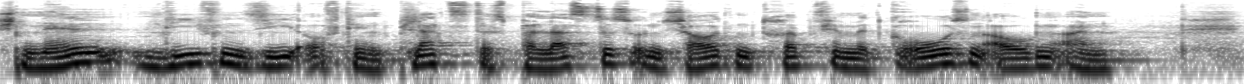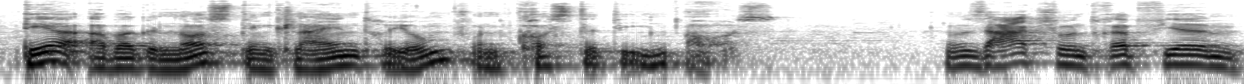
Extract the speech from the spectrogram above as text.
Schnell liefen sie auf den Platz des Palastes und schauten Tröpfchen mit großen Augen an. Der aber genoss den kleinen Triumph und kostete ihn aus. Nun sag schon, Tröpfchen,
